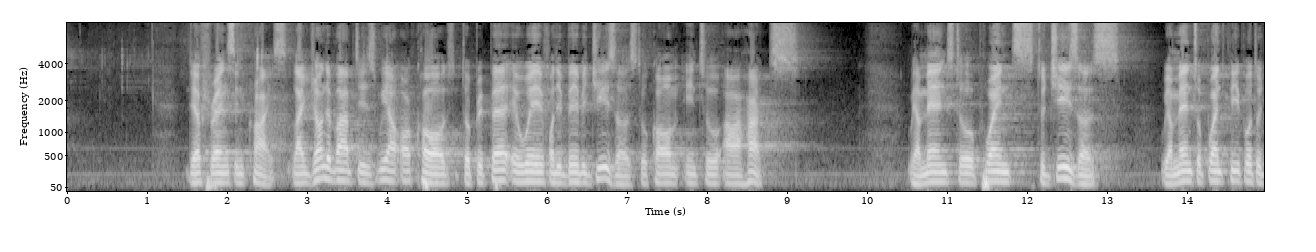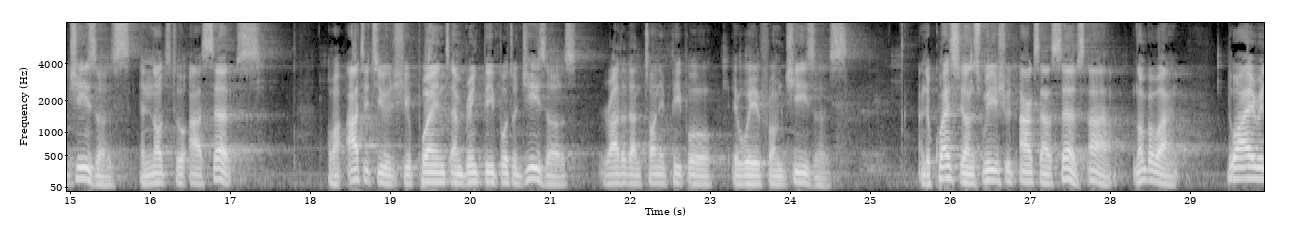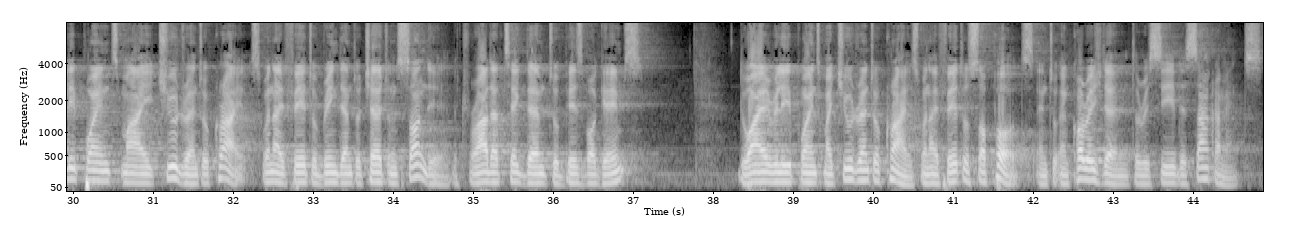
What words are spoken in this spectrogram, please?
Dear friends in Christ, like John the Baptist, we are all called to prepare a way for the baby Jesus to come into our hearts. We are meant to point to Jesus. We are meant to point people to Jesus and not to ourselves. Our attitude should point and bring people to Jesus rather than turning people away from Jesus. And the questions we should ask ourselves are number one, do I really point my children to Christ when I fail to bring them to church on Sunday, but rather take them to baseball games? Do I really point my children to Christ when I fail to support and to encourage them to receive the sacraments?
